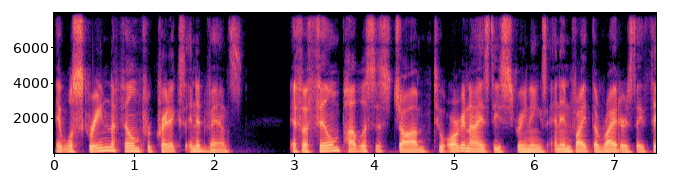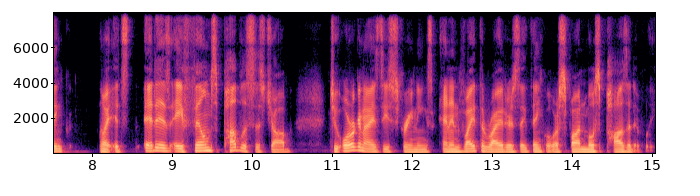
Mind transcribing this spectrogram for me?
it will screen the film for critics in advance. If a film publicist's job to organize these screenings and invite the writers they think wait, it's it is a film's publicist's job to organize these screenings and invite the writers they think will respond most positively.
